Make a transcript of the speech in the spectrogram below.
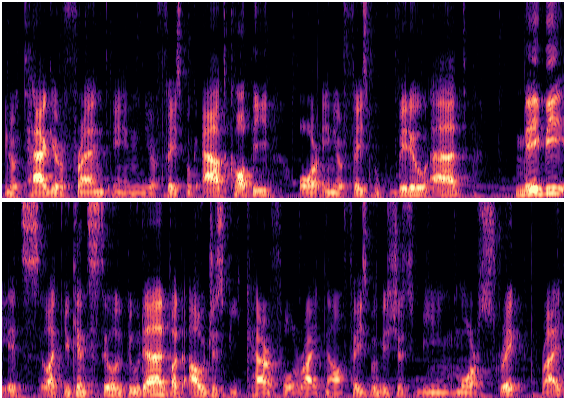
You know, tag your friend in your Facebook ad copy or in your Facebook video ad. Maybe it's like you can still do that, but I would just be careful right now. Facebook is just being more strict, right?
